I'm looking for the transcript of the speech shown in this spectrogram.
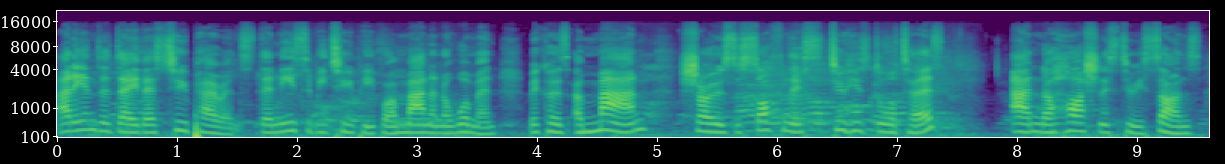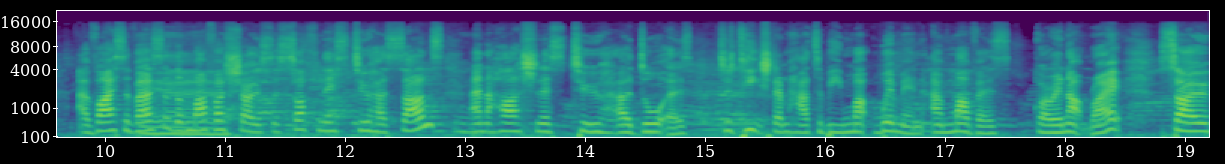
At the end of the day, there's two parents. There needs to be two people, a man and a woman, because a man shows the softness to his daughters and the harshness to his sons. And vice versa, the mother shows the softness to her sons and the harshness to her daughters to teach them how to be mu- women and mothers growing up, right? So,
